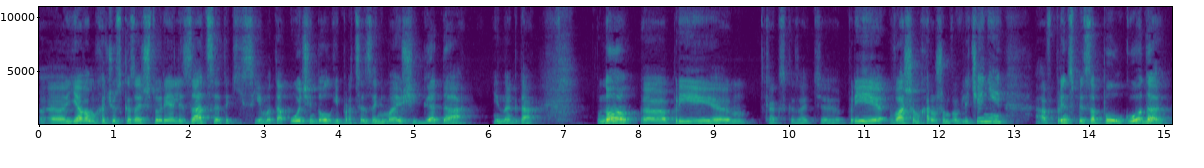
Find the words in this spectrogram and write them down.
э, я вам хочу сказать, что реализация таких схем – это очень долгий процесс, занимающий года иногда. Но э, при, как сказать, э, при вашем хорошем вовлечении, а, в принципе, за полгода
